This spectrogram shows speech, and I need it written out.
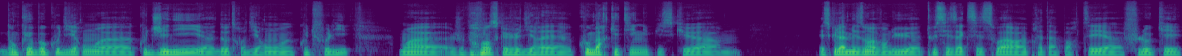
Donc euh, beaucoup diront euh, coup de génie, euh, d'autres diront coup de folie. Moi, je pense que je dirais coup marketing, puisque est-ce que la maison a vendu tous ces accessoires prêts à porter, floqués,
